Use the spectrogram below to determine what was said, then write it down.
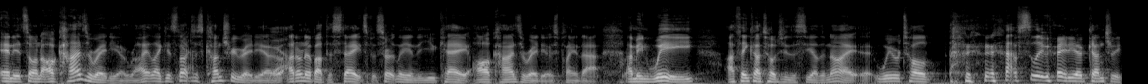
Yeah. and it's on all kinds of radio, right? Like, it's not Yeah. just country radio. Yeah. I don't know about the States, but certainly in the UK, all kinds of radios playing that. I mean, we, I think I told you this the other night, uh, we were told Absolute Radio Country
